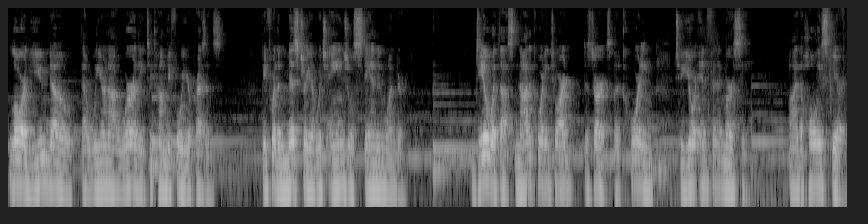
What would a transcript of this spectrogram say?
Lord, you know that we are not worthy to come before your presence, before the mystery of which angels stand in wonder. Deal with us not according to our deserts, but according to your infinite mercy by the Holy Spirit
